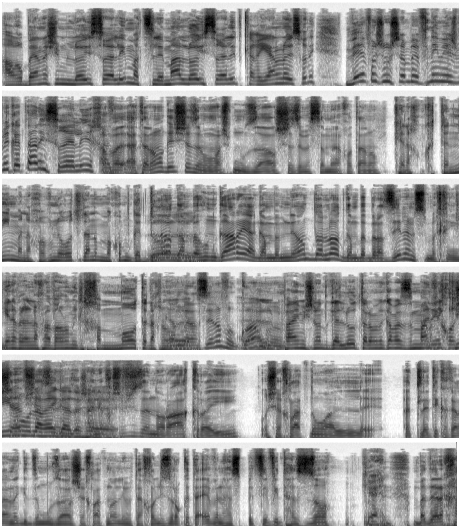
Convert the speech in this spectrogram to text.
הרבה אנשים לא ישראלים, מצלמה לא ישראלית, קריין לא ישראלי, ואיפשהו שם בפנים יש בקטן ישראלי אחד. אבל. אתה לא מרגיש שזה ממש מוזר שזה משמח אותנו? כי אנחנו קטנים, אנחנו אוהבים לראות אותנו במקום גדול. לא, גם בהונגריה, גם במדינות גדולות, גם בברזיל הם שמחים. כן, אבל אנחנו עברנו מלחמות, אנחנו... גם ברזיל אבל כולנו... אלפיים שנות גלות, אתה לא מבין כמה זמן חיכינו לרגע הזה. אני חושב שזה נורא אקראי, או שהחלטנו על... אתלטיקה קלה נגיד זה מוזר שהחלטנו על אם אתה יכול לזרוק את האבן הספציפית הזו כן. בדרך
